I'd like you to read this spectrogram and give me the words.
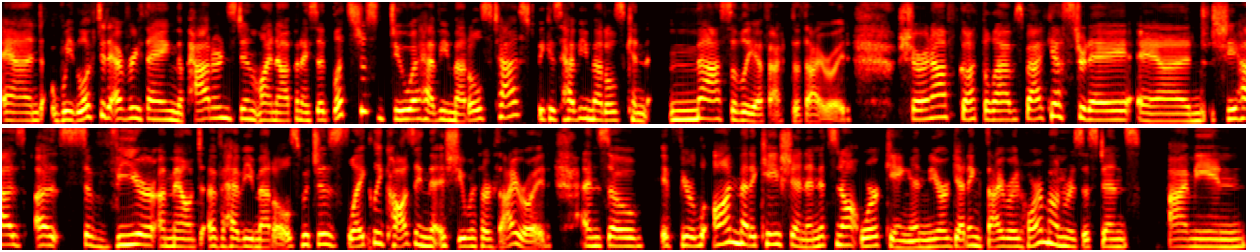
And and we looked at everything. The patterns didn't line up. And I said, let's just do a heavy metals test because heavy metals can massively affect the thyroid. Sure enough, got the labs back yesterday and she has a severe amount of heavy metals, which is likely causing the issue with her thyroid. And so if you're on medication and it's not working and you're getting thyroid hormone resistance, I mean,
